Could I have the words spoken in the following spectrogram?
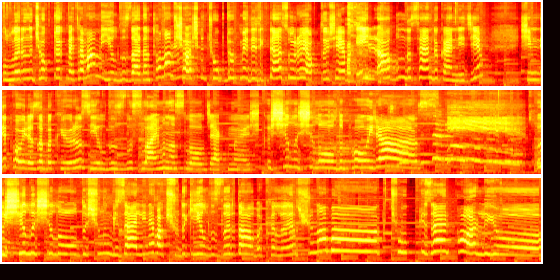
Pullarını çok dökme tamam mı yıldızlardan? Tamam şaşkın çok dökme dedikten sonra yaptığı şeye bak. Eylül al bunu da sen dök anneciğim. Şimdi Poyraz'a bakıyoruz. Yıldızlı slime'ı nasıl olacakmış? Işıl ışıl oldu Poyraz. Işıl ışıl oldu. Şunun güzelliğine bak. Şuradaki yıldızları da al bakalım. Şuna bak. Çok güzel parlıyor.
